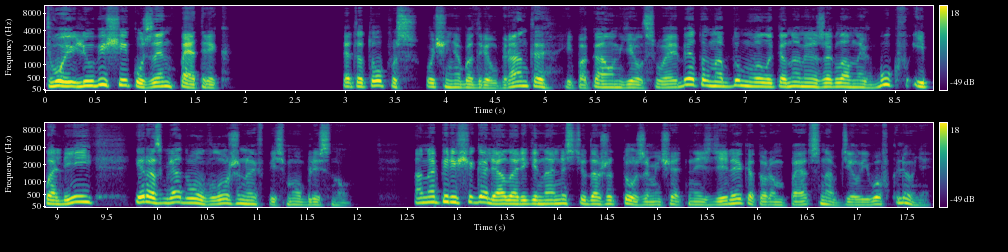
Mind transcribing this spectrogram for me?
твой любящий кузен Патрик». Этот опус очень ободрил Гранта, и пока он ел свой обед, он обдумывал экономию заглавных букв и полей и разглядывал вложенное в письмо блесну. Она перещеголяла оригинальностью даже то замечательное изделие, которым Пэт снабдил его в клюне.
